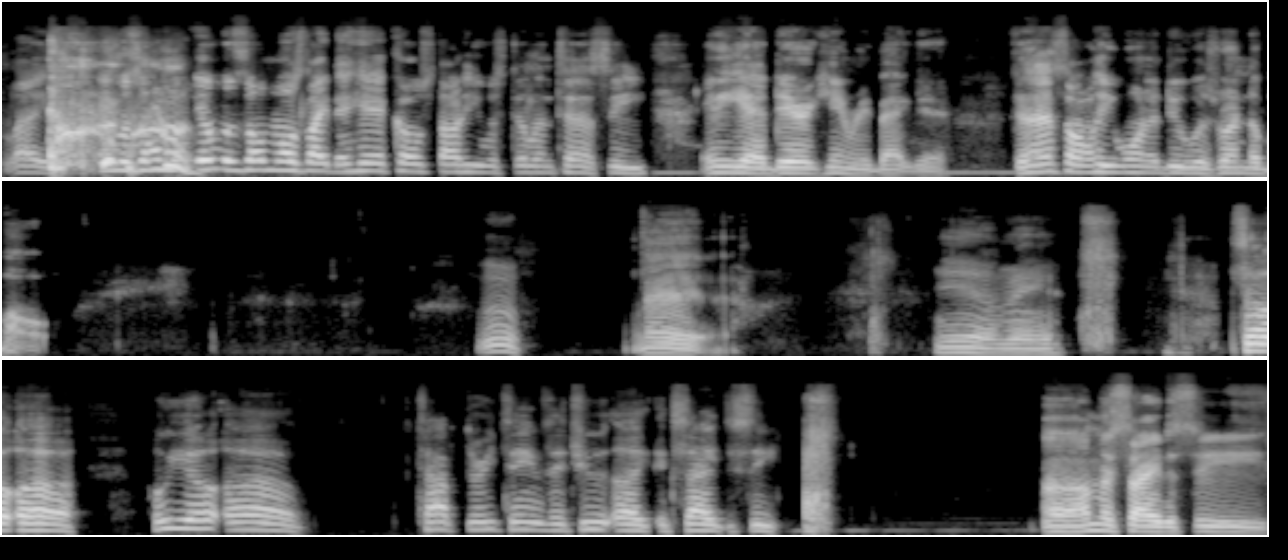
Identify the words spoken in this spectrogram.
Like it was almost it was almost like the head coach thought he was still in Tennessee and he had Derrick Henry back there. Cause that's all he wanted to do was run the ball. Mm, Yeah. yeah, man. So uh who your uh top three teams that you uh excited to see? Uh, I'm excited to see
